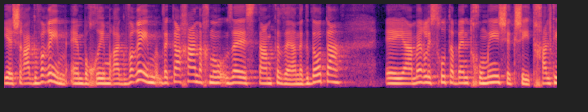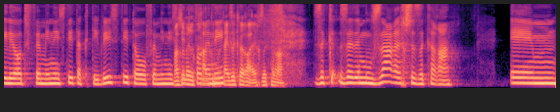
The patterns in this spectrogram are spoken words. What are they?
יש רק גברים, הם בוחרים רק גברים, וככה אנחנו, זה סתם כזה אנקדוטה. אה, יאמר לזכות הבינתחומי שכשהתחלתי להיות פמיניסטית אקטיביסטית או מה פמיניסטית זאת אומרת התחלתי? קולנית, מתי זה קרה? איך זה קרה? זה, זה מוזר איך שזה קרה. אמ,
